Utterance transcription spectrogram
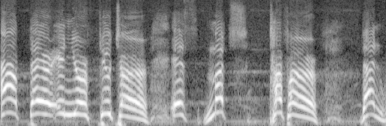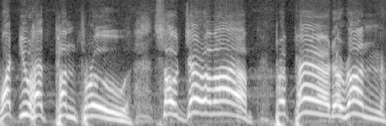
out there in your future is much tougher than what you have come through. So, Jeremiah, prepare to run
